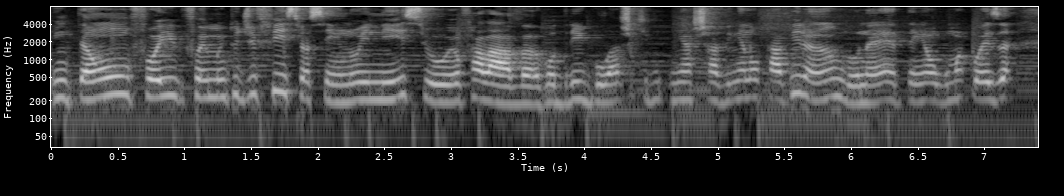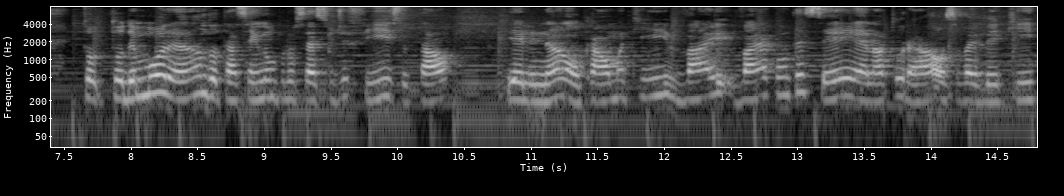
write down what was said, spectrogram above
Então foi, foi muito difícil, assim, no início eu falava, Rodrigo, acho que minha chavinha não tá virando, né, tem alguma coisa, tô, tô demorando, tá sendo um processo difícil tal. E ele, não, calma que vai, vai acontecer, é natural, você vai ver que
